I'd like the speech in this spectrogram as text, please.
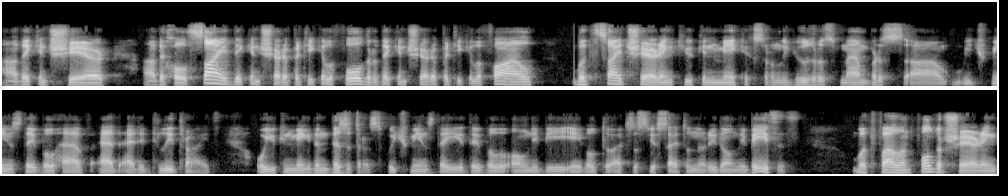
Uh, they can share uh, the whole site, they can share a particular folder, they can share a particular file. With site sharing, you can make external users members, uh, which means they will have add, edit, delete rights. Or you can make them visitors, which means they, they will only be able to access your site on a read-only basis. With file and folder sharing,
